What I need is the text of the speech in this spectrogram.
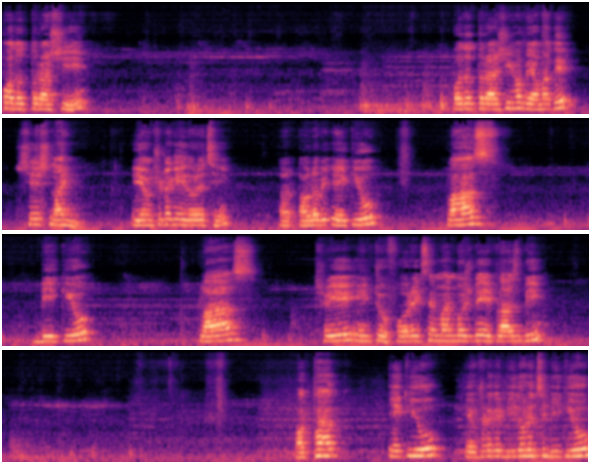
প্রদত্ত রাশি প্রদত্ত রাশি হবে আমাদের শেষ লাইন। এই অংশটাকে এই ধরেছি। তাহলে হবে a cube plus b cube plus three into four এক্সের মান বসবে এ প্লাস বি অর্থাৎ এ কিউব এই অংশটাকে বি ধরেছি বি কিউব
